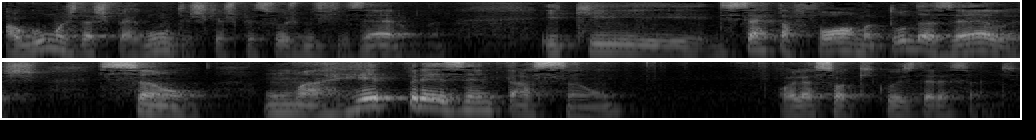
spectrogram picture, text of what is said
algumas das perguntas que as pessoas me fizeram né, e que, de certa forma, todas elas são uma representação. Olha só que coisa interessante.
